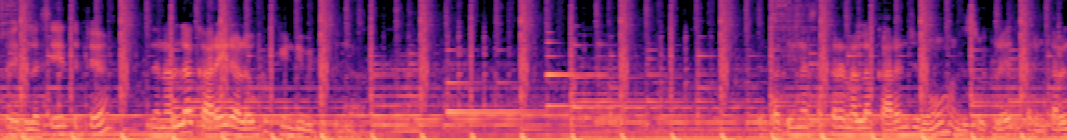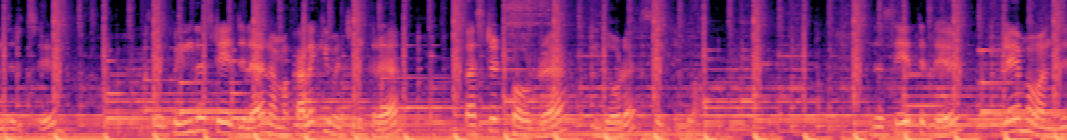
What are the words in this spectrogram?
ஸோ இதில் சேர்த்துட்டு இதை நல்லா கரையிற அளவுக்கு கிண்டி விட்டுக்குங்க. இது பார்த்திங்கன்னா சர்க்கரை நல்லா கரைஞ்சிரும். அந்த சூட்டில் இது கரைஞ்சிருச்சு. ஸோ இப்போ இந்த ஸ்டேஜில் நம்ம கலக்கி வச்சுருக்கிற கஸ்டர்ட் பவுடரை இதோட சேர்த்து இதை சேர்த்துட்டு ஃப்ளேமை வந்து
